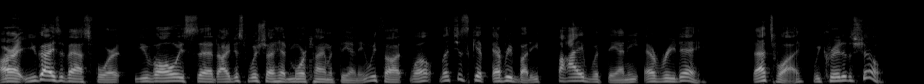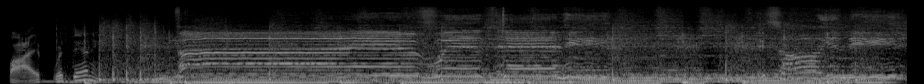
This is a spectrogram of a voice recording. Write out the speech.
All right, you guys have asked for it. You've always said, I just wish I had more time with Danny. We thought, well, let's just give everybody five with Danny every day. That's why we created the show, Five with Danny. Five with Danny. It's all you need.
